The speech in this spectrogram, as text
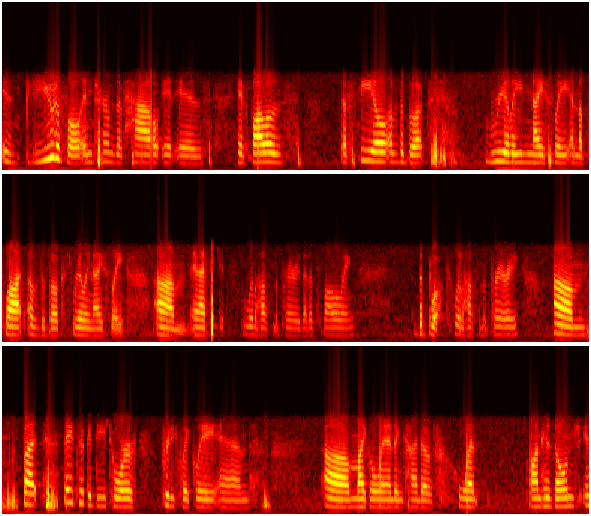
is beautiful in terms of how it is. It follows the feel of the books really nicely and the plot of the books really nicely. Um, and I think it's Little House on the Prairie that it's following the book Little House on the Prairie. Um, but they took a detour pretty quickly, and uh, Michael Landon kind of went on his own in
